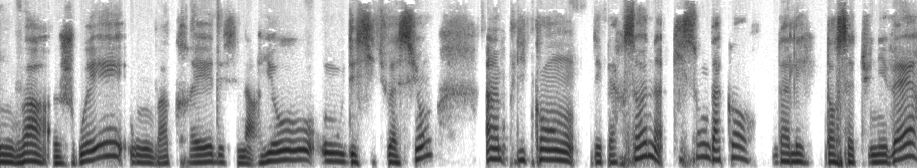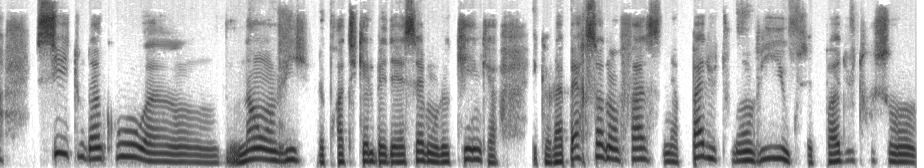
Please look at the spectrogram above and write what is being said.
On va jouer, on va créer des scénarios ou des situations impliquant des personnes qui sont d'accord d'aller dans cet univers. Si tout d'un coup euh, on a envie de pratiquer le BDSM ou le kink et que la personne en face n'a pas du tout envie ou que c'est pas du tout son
